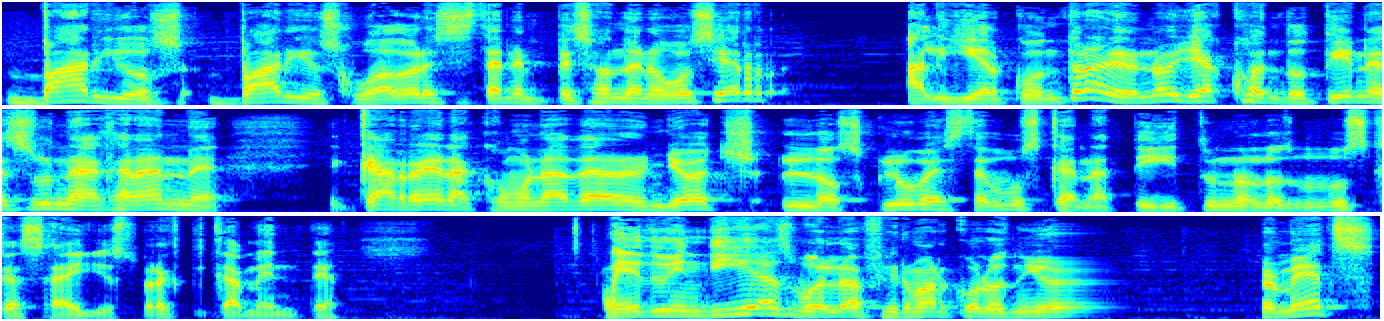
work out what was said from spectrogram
varios, varios jugadores están empezando a negociar. Y al contrario, ¿no? Ya cuando tienes una gran carrera como la de Aaron Judge, los clubes te buscan a ti y tú no los buscas a ellos prácticamente. Edwin Díaz vuelve a firmar con los New York Mets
